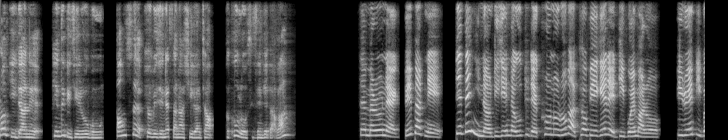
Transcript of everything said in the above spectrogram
rock guitar နဲ့ပြင်သစ် DJ တို့ကိုပေါင်းဆက်ဖျော်ဖြေခြင်းနဲ့ဆန္ဒရှိတာကြောင့်အခုလိုစီစဉ်ဖြစ်တာပါ။ The Maronet, Big Bang နဲ့ပြင်သစ်ညီနောင် DJ နှစ်ဦးဖြစ်တဲ့ Chrono တို့ကဖျော်ဖြေခဲ့တဲ့ဒီပွဲမှာတော့ပြည်တွင်းပြည်ပ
